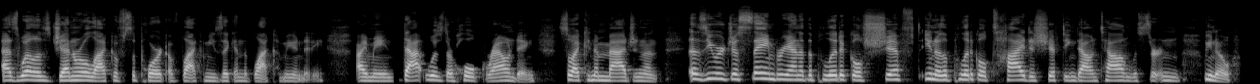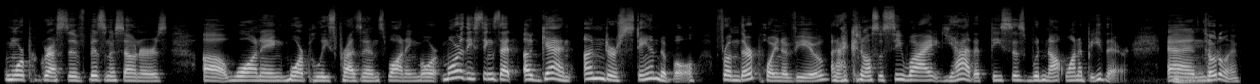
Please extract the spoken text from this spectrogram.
as well as general lack of support of Black music and the Black community. I mean, that was their whole grounding. So I can imagine that, as you were just saying, Brianna, the political shift, you know, the political tide is shifting downtown with certain, you know, more progressive business owners uh, wanting more police presence, wanting more, more of these things that, again, understandable from their point of view. And I can also see why, yeah, the thesis would not want to be there. And Totally.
